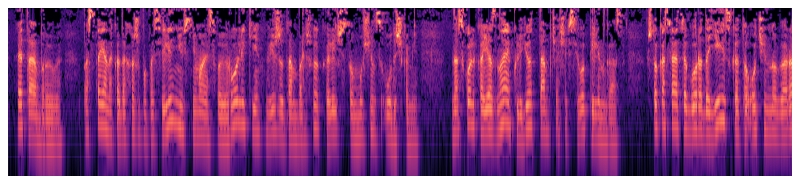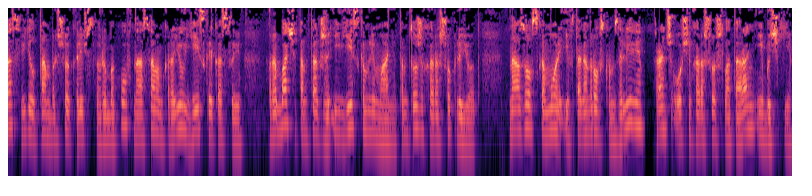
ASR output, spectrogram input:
– это обрывы. Постоянно, когда хожу по поселению, снимая свои ролики, вижу там большое количество мужчин с удочками. Насколько я знаю, клюет там чаще всего пеленгаз. Что касается города Ейска, то очень много раз видел там большое количество рыбаков на самом краю Ейской косы. Рыбачат там также и в Ейском лимане, там тоже хорошо клюет. На Азовском море и в Таганрогском заливе раньше очень хорошо шла тарань и бычки.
